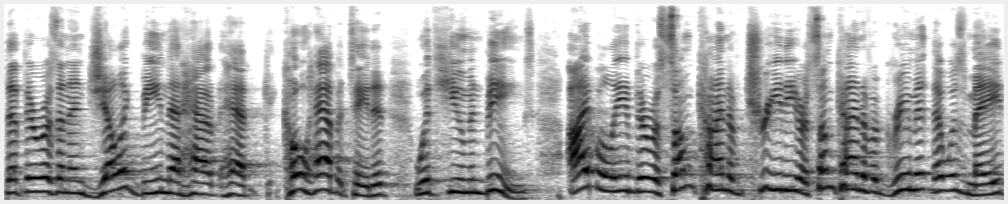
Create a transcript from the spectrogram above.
that there was an angelic being that had, had cohabitated with human beings. I believe there was some kind of treaty or some kind of agreement that was made,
